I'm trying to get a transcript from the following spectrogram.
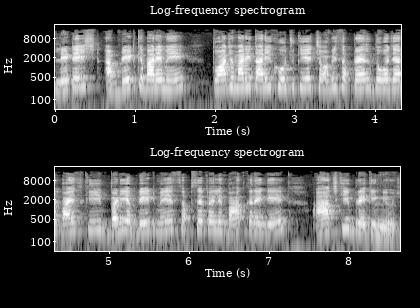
लेटेस्ट अपडेट के बारे में। तो आज हमारी तारीख हो चुकी है 24 अप्रैल 2022 की। बड़ी अपडेट में सबसे पहले बात करेंगे आज की breaking news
